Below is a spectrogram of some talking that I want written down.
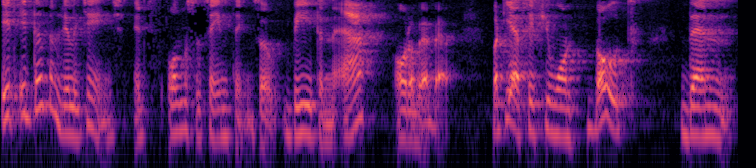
It, it doesn't really change. It's almost the same thing. So, be it an app or a web app. But yes, if you want both, then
